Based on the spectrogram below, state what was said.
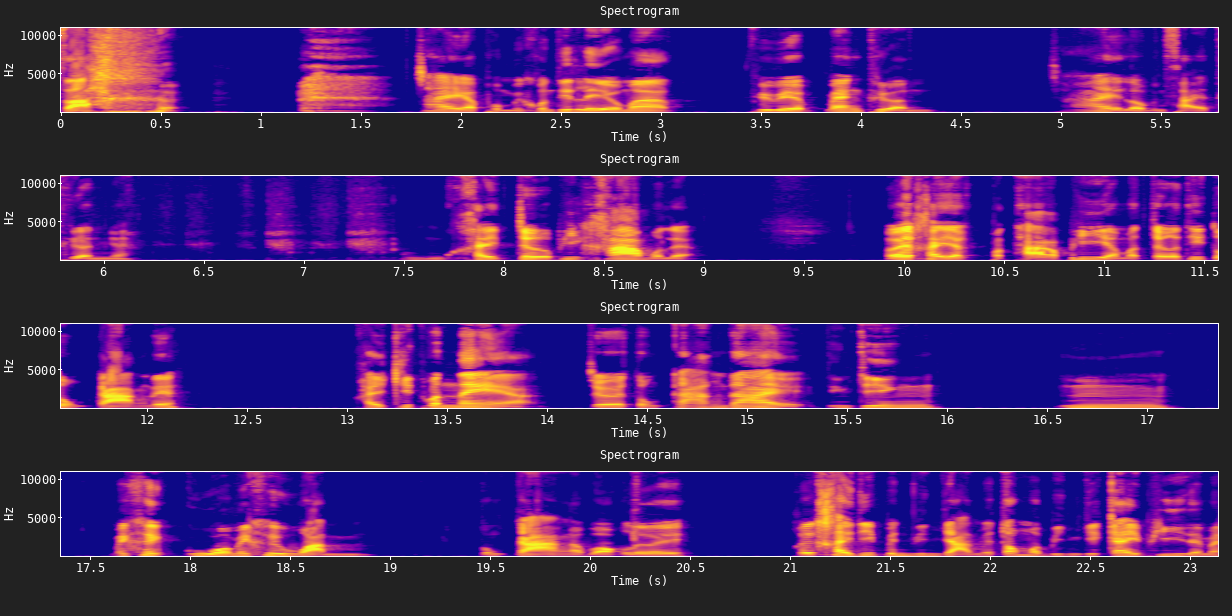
สัสใช่ครับผมเป็นคนที่เลวมาก พี่เวฟแม่งเถื่อน ใช่เราเป็นสายเถื่อนไงใครเจอพี่ฆ่าหมดแหละเฮ้ยใครอยากปะทะกับพี่อะมาเจอที่ตรงกลางเนี่ยใครคิดว่าแน่อะเจอตรงกลางได้ จริง ๆ อืม ไม่เคยกลัวไม่เคยหวั่น ตรงกลางอะบอกเลยเฮ้ยใครที่เป็นวิญญาณไม่ต้องมาบินใกล้ๆพี่ได้ไหม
